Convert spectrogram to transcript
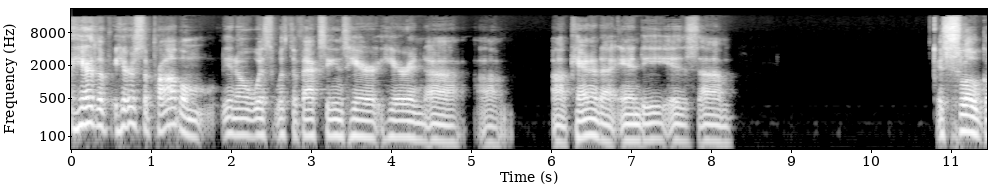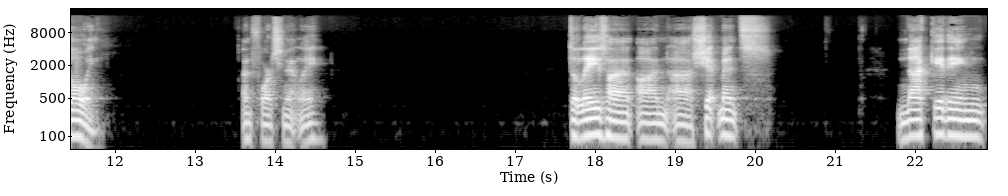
here the here's the problem, you know, with with the vaccines here here in uh, um, uh, Canada, Andy is um, it's slow going. Unfortunately, delays on on uh, shipments, not getting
